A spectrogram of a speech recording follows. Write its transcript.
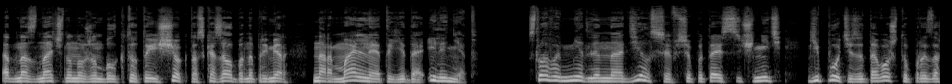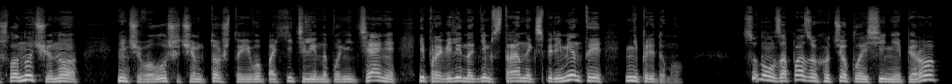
Однозначно нужен был кто-то еще, кто сказал бы, например, нормальная эта еда или нет. Слава медленно оделся, все пытаясь сочинить гипотезы того, что произошло ночью, но ничего лучше, чем то, что его похитили инопланетяне и провели над ним странные эксперименты, не придумал. Сунул за пазуху теплое синее перо,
